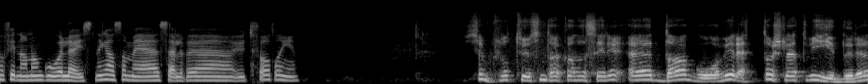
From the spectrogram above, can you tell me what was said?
og finne noen gode løsninger som er selve utfordringen. Kjempeflott. Tusen takk, Anne Siri. Eh, da går vi rett og slett videre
